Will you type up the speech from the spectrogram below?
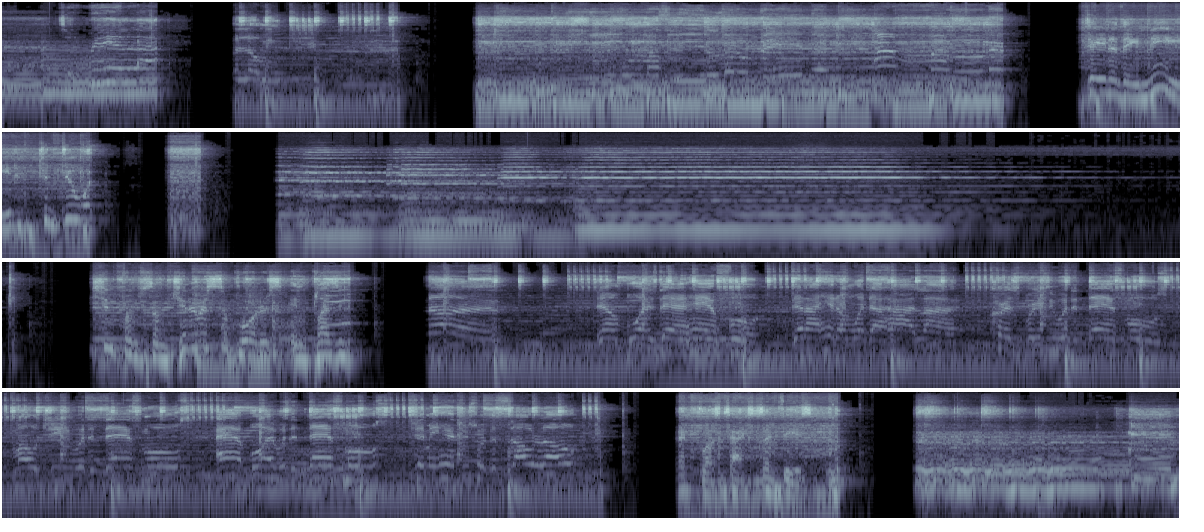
they need to do what. From some generous supporters in Pleasant. Damn boys, they're a handful. Then I hit them with the hotline. Chris Breezy with the dance moves. Mo G with the dance moves. Ad Boy with the dance moves. Jimi Hendrix with the solo. Plus taxes and fees.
